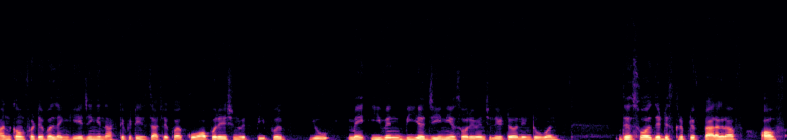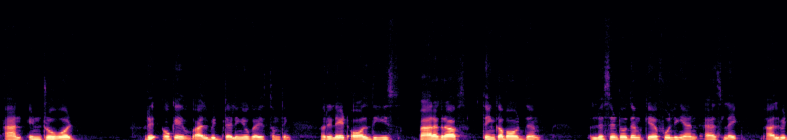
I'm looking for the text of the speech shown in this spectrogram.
uncomfortable engaging in activities that require cooperation with people. You may even be a genius or eventually turn into one. This was the descriptive paragraph of an introvert. Re- okay, I'll be telling you guys something. Relate all these paragraphs, think about them, listen to them carefully, and as like I'll be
